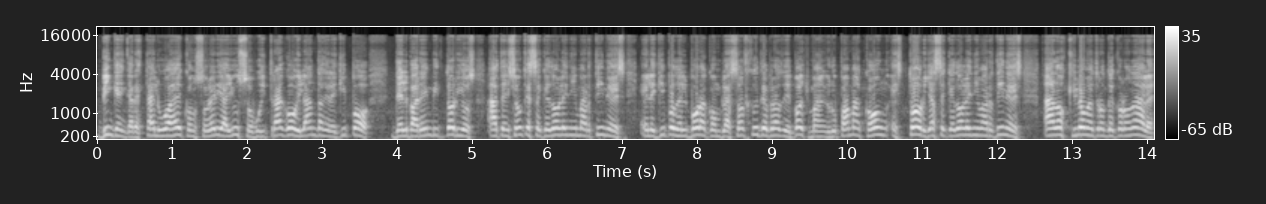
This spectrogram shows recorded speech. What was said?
Vingegaard, está el UAE con Soleri Ayuso, Buitrago y Landa del equipo del Bahrein Victorios. Atención que se quedó Lenny Martínez, el equipo del Bora con Blasot Hudebrock de Bochman, Grupama con Store, ya se quedó Lenny Martínez a dos kilómetros de Coronal.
